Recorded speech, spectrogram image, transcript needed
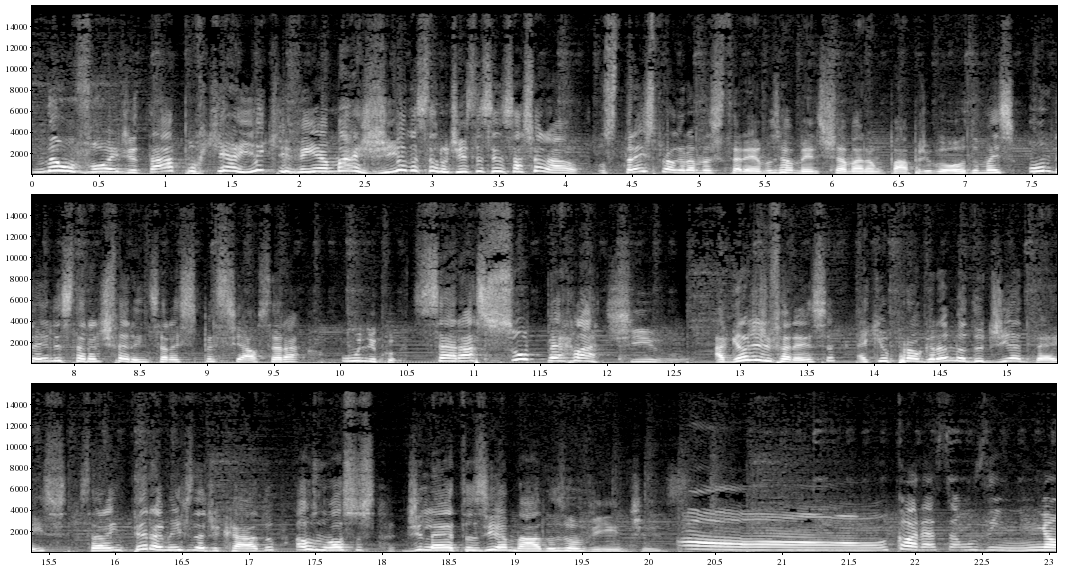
Não vou editar porque é aí que vem a magia dessa notícia sensacional. Os três programas que teremos realmente se chamarão Papo de Gordo, mas um deles será diferente, será especial, será único, será superlativo. A grande diferença é que o programa do dia 10 será inteiramente dedicado aos nossos diletos e amados ouvintes. Oh, coraçãozinho.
